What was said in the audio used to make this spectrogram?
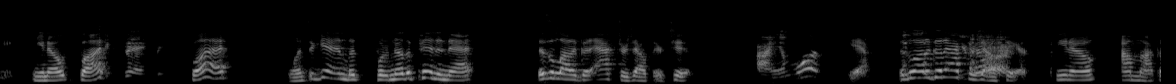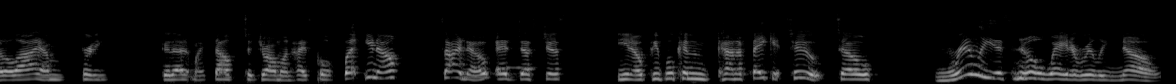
me, you know? But, Exactly. but, once again, let's put another pin in that. There's a lot of good actors out there too. I am one. Yeah. There's a lot of good actors out there. You know, I'm not gonna lie, I'm pretty good at it myself. Took drama in high school, but you know, side note, it just just you know, people can kind of fake it too. So really, it's no way to really know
